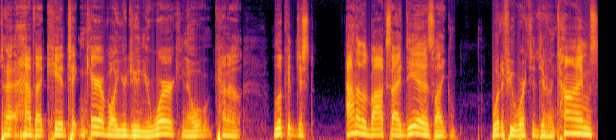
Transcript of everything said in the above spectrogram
to have that kid taken care of while you're doing your work. You know, kind of look at just out of the box ideas like what if you worked at different times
